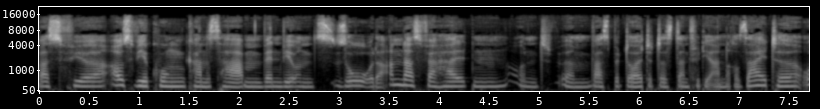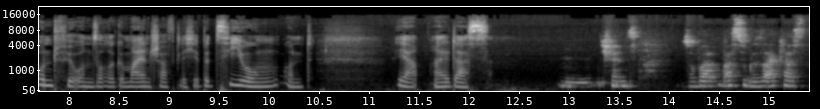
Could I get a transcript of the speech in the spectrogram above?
Was für Auswirkungen kann es haben, wenn wir uns so oder anders verhalten und ähm, was bedeutet das dann für die andere Seite und für unsere gemeinschaftliche Beziehung und ja, all das. Hm, ich finde es, so was du gesagt hast,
